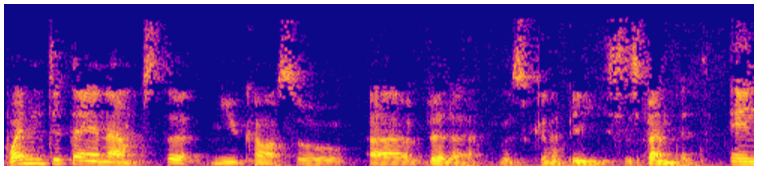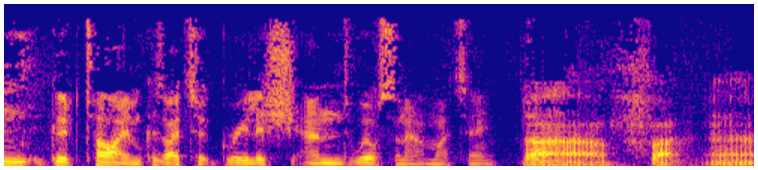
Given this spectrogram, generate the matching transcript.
when did they announce that Newcastle uh, Villa was going to be suspended? In good time, because I took Grealish and Wilson out of my team. Ah, fuck. Uh,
